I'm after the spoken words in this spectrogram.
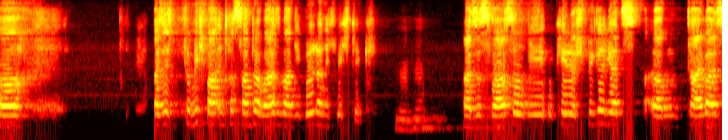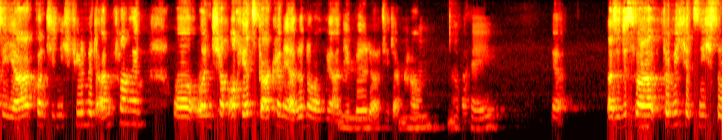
Äh, also für mich war interessanterweise waren die Bilder nicht wichtig. Mhm. Also es war so wie, okay, der Spiegel jetzt, ähm, teilweise ja, konnte ich nicht viel mit anfangen äh, und ich habe auch jetzt gar keine Erinnerung mehr an die mhm. Bilder, die da kamen. Mhm. Okay. Also das war für mich jetzt nicht so,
